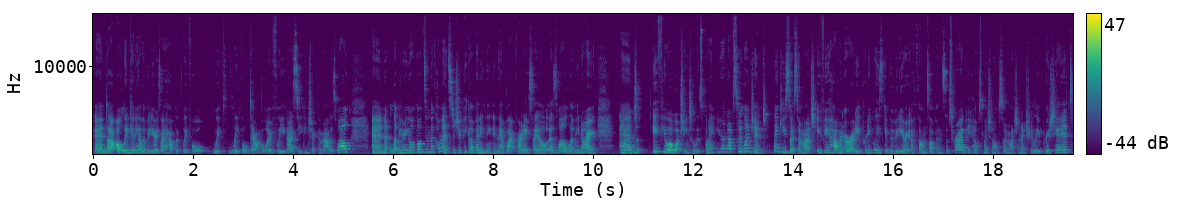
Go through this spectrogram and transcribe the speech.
and uh, I'll link any other videos I have with Lethal with Lethal down below for you guys so you can check them out as well and let me know your thoughts in the comments. Did you pick up anything in their Black Friday sale as well? Let me know. And if you are watching till this point, you're an absolute legend. Thank you so, so much. If you haven't already, pretty please give the video a thumbs up and subscribe. It helps my channel so much and I truly appreciate it.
